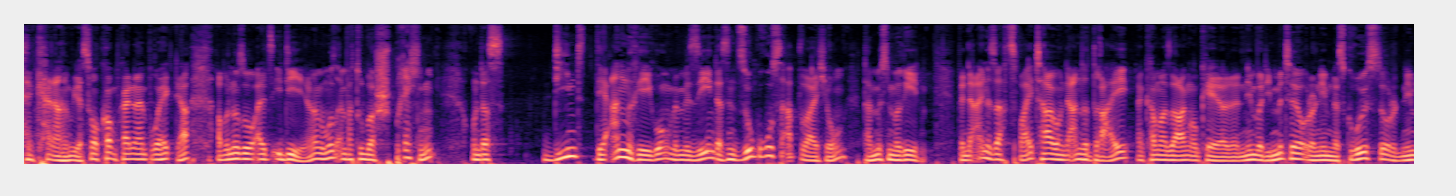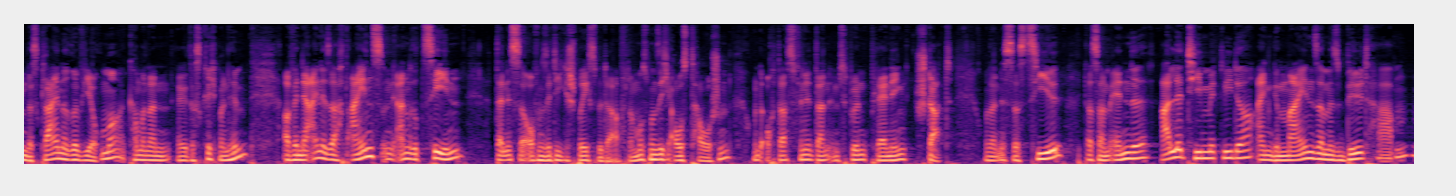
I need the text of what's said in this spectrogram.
Keine Ahnung, wie das vorkommt, kein ein Projekt, ja. Aber nur so als Idee. Ne? Man muss einfach drüber sprechen und das dient der Anregung, wenn wir sehen, das sind so große Abweichungen, dann müssen wir reden. Wenn der eine sagt zwei Tage und der andere drei, dann kann man sagen, okay, dann nehmen wir die Mitte oder nehmen das Größte oder nehmen das Kleinere, wie auch immer, kann man dann, äh, das kriegt man hin. Aber wenn der eine sagt eins und der andere zehn, dann ist da offensichtlich Gesprächsbedarf. Dann muss man sich austauschen und auch das findet dann im Sprint Planning statt. Und dann ist das Ziel, dass am Ende alle Teammitglieder ein gemeinsames Bild haben,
